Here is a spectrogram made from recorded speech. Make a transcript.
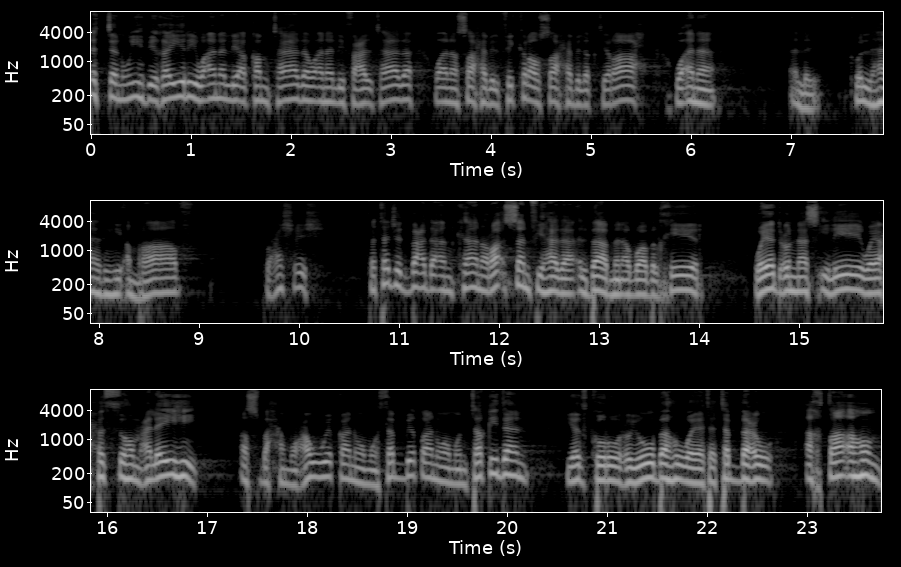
التنويه بغيري؟ وأنا اللي أقمت هذا وأنا اللي فعلت هذا وأنا صاحب الفكرة وصاحب الاقتراح وأنا الذي كل هذه أمراض تعشعش. فتجد بعد أن كان رأسا في هذا الباب من أبواب الخير ويدعو الناس إليه ويحثهم عليه أصبح معوقا ومثبطا ومنتقدا. يذكر عيوبه ويتتبع أخطاءهم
